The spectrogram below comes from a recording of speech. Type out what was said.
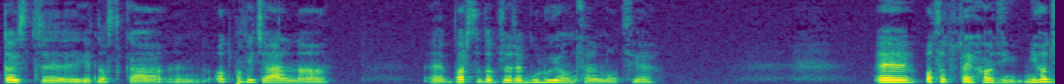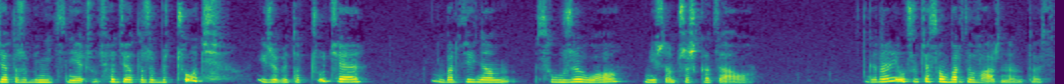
To jest y, jednostka y, odpowiedzialna, y, bardzo dobrze regulująca emocje. O co tutaj chodzi? Nie chodzi o to, żeby nic nie czuć. Chodzi o to, żeby czuć i żeby to czucie bardziej nam służyło niż nam przeszkadzało. Generalnie uczucia są bardzo ważne. To jest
